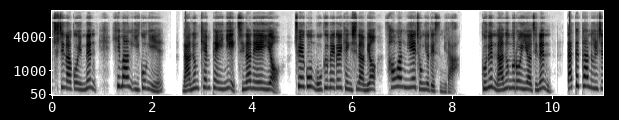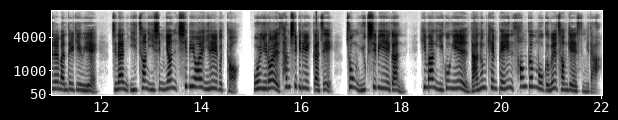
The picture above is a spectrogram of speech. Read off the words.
추진하고 있는 희망 2021 나눔 캠페인이 지난해에 이어 최고 모금액을 갱신하며 성황리에 종료됐습니다. 군은 나눔으로 이어지는 따뜻한 울진을 만들기 위해 지난 2020년 12월 1일부터 올 1월 31일까지 총 62일간 희망 2021 나눔 캠페인 성금 모금을 전개했습니다.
